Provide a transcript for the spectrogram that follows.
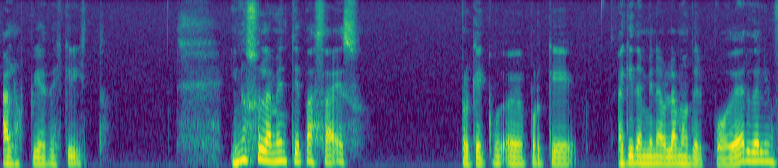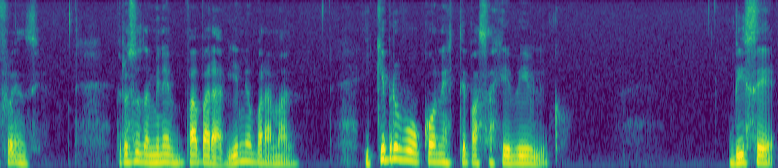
a los pies de Cristo. Y no solamente pasa eso, porque, eh, porque aquí también hablamos del poder de la influencia, pero eso también va para bien o para mal. ¿Y qué provocó en este pasaje bíblico? Dice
